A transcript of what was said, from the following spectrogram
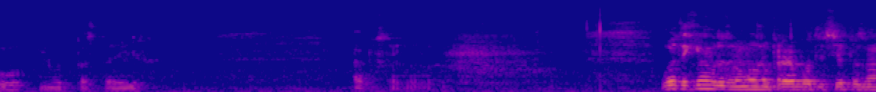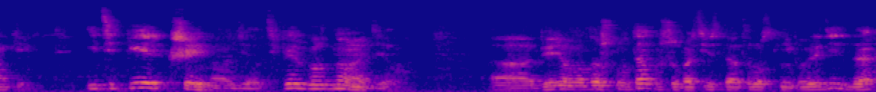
О, и вот поставили. Опускай голову. Вот таким образом мы можем проработать все позвонки. И теперь шейного отдела, теперь грудное отдел. А, берем ладошку вот так, чтобы остистые отростки не повредить, да,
